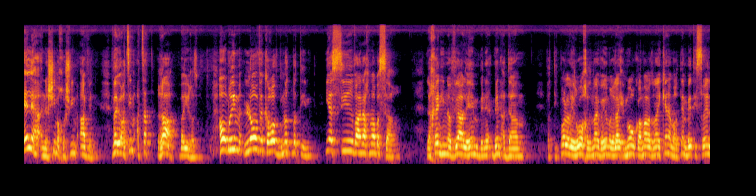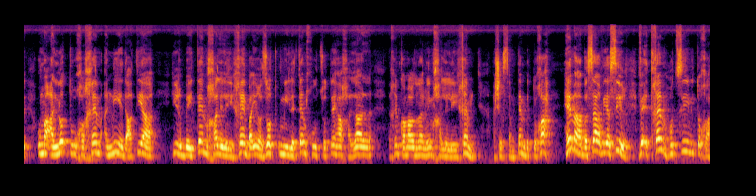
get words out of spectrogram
אלה האנשים החושבים אבן, והיועצים עצת רע בעיר הזאת. האומרים לא וקרוב בנות בתים, יסיר ואנחנו הבשר. לכן הנבא עליהם בן, בן אדם, ותיפול עלי רוח אדוני ויאמר אלי אמור כה אמר אדוני כן אמרתם בית ישראל ומעלות רוחכם אני ידעתיה הרביתם חלליכם בעיר הזאת ומילאתם חוצותיה חלל לכן כה אמר אדוני אלוהים חלליכם אשר שמתם בתוכה המה הבשר ויסיר ואתכם הוציא מתוכה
